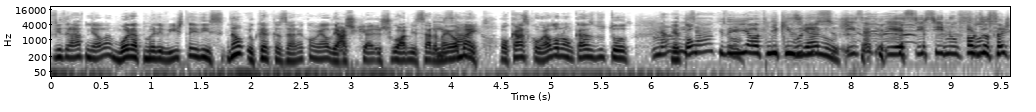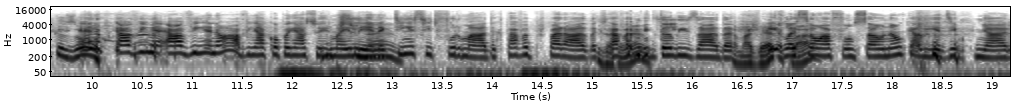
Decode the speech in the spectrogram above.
vidrado nela, amor à primeira vista, e disse: Não, eu quero casar com ela. E acho que chegou a ameaçar a mãe ou mãe, ou caso com ela ou não caso do todo. Não, então, exato. e daí ela tinha 15 Por isso- anos. exato, E a Cici, no fundo. 16 casou. Era porque ela vinha, ela vinha, não, ela vinha acompanhar a sua irmã Helena, que tinha sido formada, que estava preparada, que estava Exatamente. mentalizada A mais velha, em relação claro. à função, não que ela ia desempenhar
